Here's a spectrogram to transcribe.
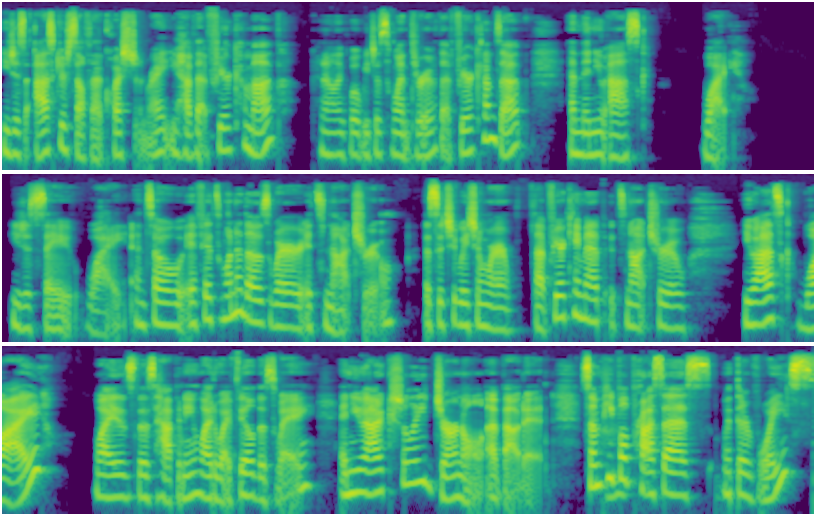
you just ask yourself that question, right? You have that fear come up, kind of like what we just went through. That fear comes up, and then you ask, why? You just say, why? And so if it's one of those where it's not true, a situation where that fear came up, it's not true, you ask, why? Why is this happening? Why do I feel this way? And you actually journal about it. Some mm-hmm. people process with their voice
